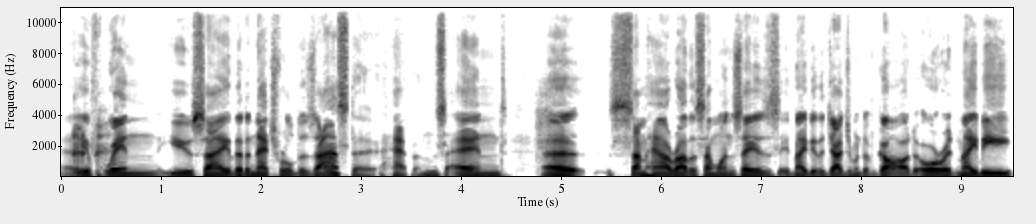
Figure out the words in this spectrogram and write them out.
Uh, if when you say that a natural disaster happens and uh, somehow or other someone says it may be the judgment of God or it may be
